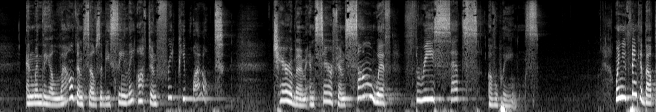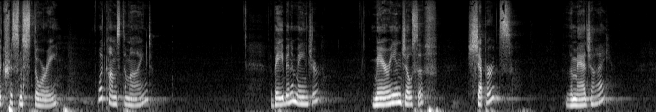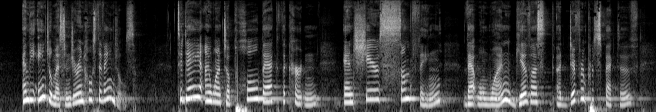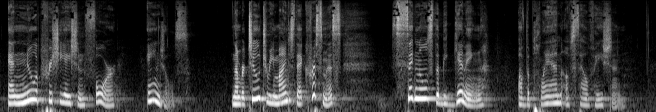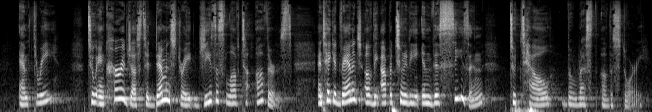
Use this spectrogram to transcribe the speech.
and when they allow themselves to be seen, they often freak people out. Cherubim and seraphim, some with three sets of wings. When you think about the Christmas story, what comes to mind? A babe in a manger, Mary and Joseph, shepherds, the Magi, and the angel messenger and host of angels. Today, I want to pull back the curtain and share something that will, one, give us a different perspective and new appreciation for angels. Number two, to remind us that Christmas signals the beginning of the plan of salvation. And three, to encourage us to demonstrate Jesus' love to others and take advantage of the opportunity in this season to tell the rest of the story.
